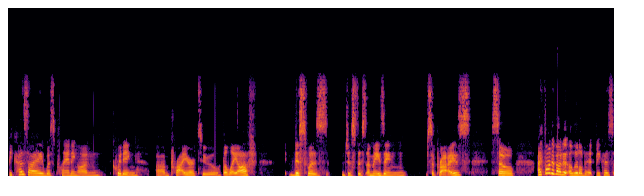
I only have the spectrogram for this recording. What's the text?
because I was planning on quitting um, prior to the layoff, this was just this amazing surprise. So I thought about it a little bit because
